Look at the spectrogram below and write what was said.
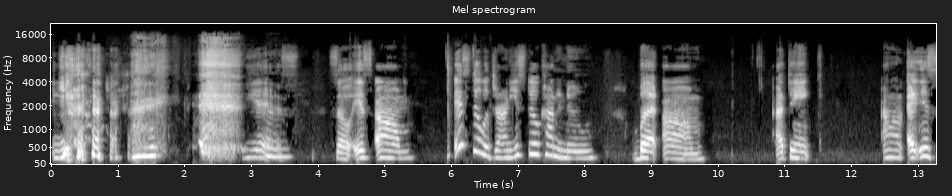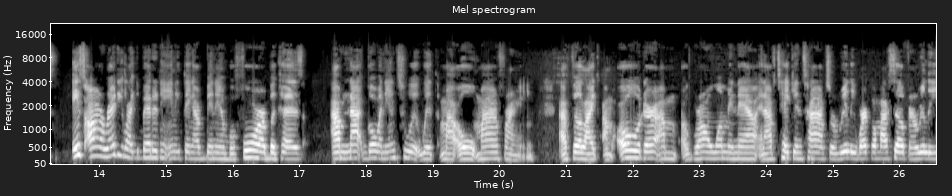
yeah. Yes. So it's um it's still a journey. It's still kind of new. But um i think um it's it's already like better than anything i've been in before because i'm not going into it with my old mind frame i feel like i'm older i'm a grown woman now and i've taken time to really work on myself and really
